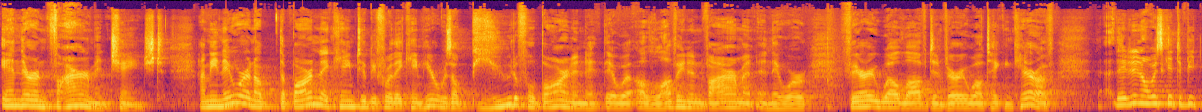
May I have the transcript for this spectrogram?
and their environment changed. I mean, they were in a, the barn they came to before they came here was a beautiful barn and they were a loving environment and they were very well loved and very well taken care of. They didn't always get to be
